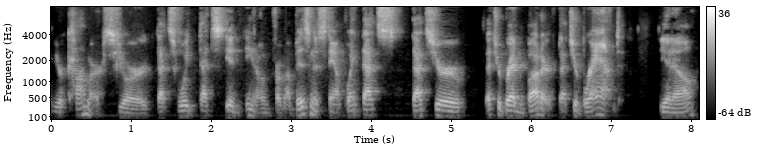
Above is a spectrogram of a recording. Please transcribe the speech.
your commerce. Your that's what that's it. You know, from a business standpoint, that's that's your that's your bread and butter. That's your brand. You know,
